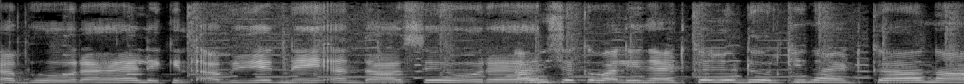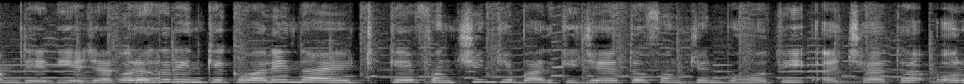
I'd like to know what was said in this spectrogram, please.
अब हो रहा है लेकिन अब ये नए अंदाज से हो रहा है। अब इसे कवाली नाइट का या ढोलकी नाइट का नाम दे दिया जाता है। और अगर इनके कवाली नाइट के फ़ंक्शन की बात की जाए तो फ़ंक्शन बहुत ही अच्छा था और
